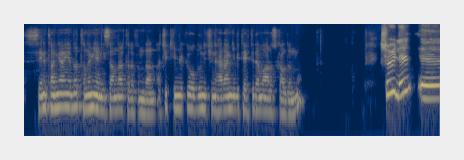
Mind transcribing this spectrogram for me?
seni tanıyan ya da tanımayan insanlar tarafından açık kimlikli olduğun için herhangi bir tehdide maruz kaldın mı? Şöyle e,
